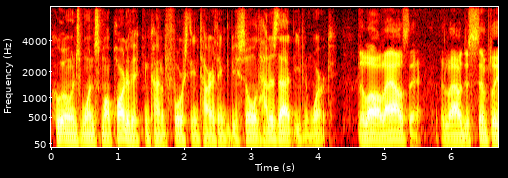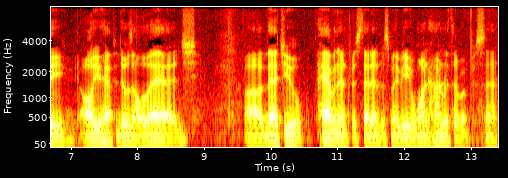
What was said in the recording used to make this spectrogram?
who owns one small part of it can kind of force the entire thing to be sold. How does that even work? The law allows that. It allows just simply, all you have to do is allege uh, that you have an interest. That interest may be one hundredth of a percent.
